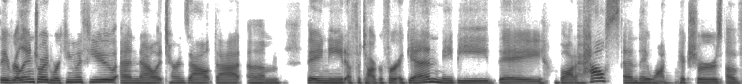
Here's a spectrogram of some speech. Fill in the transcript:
they really enjoyed working with you. And now it turns out that um, they need a photographer again. Maybe they bought a house and they want pictures of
